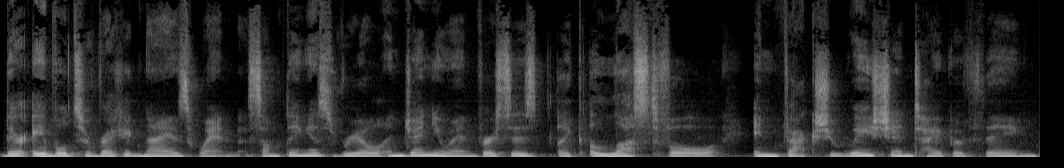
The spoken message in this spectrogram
they're able to recognize when something is real and genuine versus like a lustful infatuation type of thing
